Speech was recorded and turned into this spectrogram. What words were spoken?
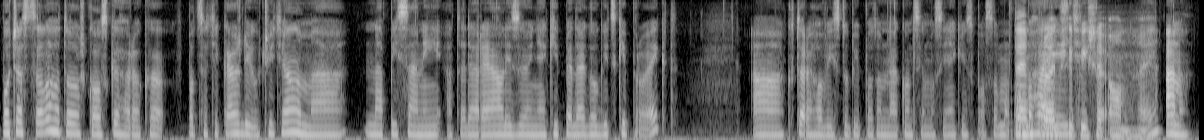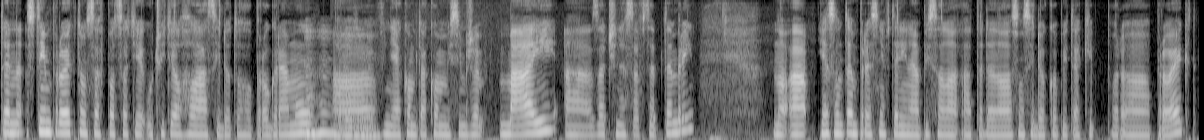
počas celého toho školského roka v podstate každý učiteľ má napísaný a teda realizuje nejaký pedagogický projekt, a ktorého výstupy potom na konci musí nejakým spôsobom Ten obhajiť. projekt si píše on, hej? Áno, ten, s tým projektom sa v podstate učiteľ hlási do toho programu uh-huh, a v nejakom takom, myslím, že máji a začína sa v septembri. No a ja som tam presne vtedy napísala a teda dala som si dokopy taký pro, projekt,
